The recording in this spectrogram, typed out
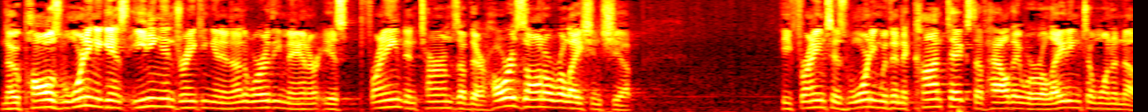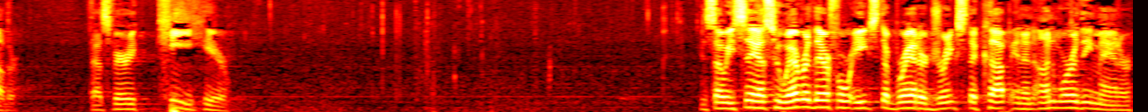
No, Paul's warning against eating and drinking in an unworthy manner is framed in terms of their horizontal relationship he frames his warning within the context of how they were relating to one another. That's very key here. And so he says, Whoever therefore eats the bread or drinks the cup in an unworthy manner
